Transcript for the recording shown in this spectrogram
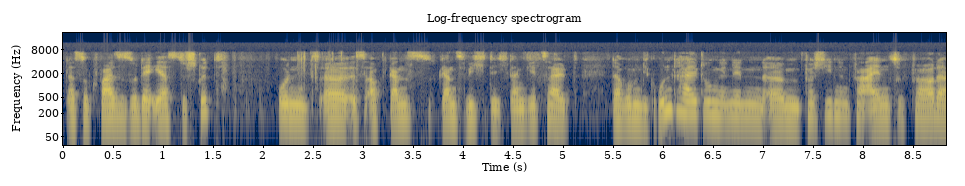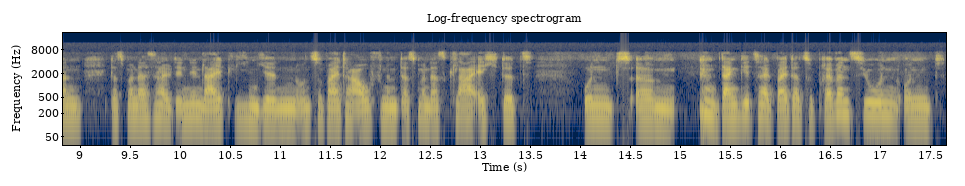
Das ist so quasi so der erste Schritt und äh, ist auch ganz, ganz wichtig. Dann geht's halt darum, die Grundhaltung in den ähm, verschiedenen Vereinen zu fördern, dass man das halt in den Leitlinien und so weiter aufnimmt, dass man das klar ächtet. Und ähm, dann geht's halt weiter zur Prävention und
